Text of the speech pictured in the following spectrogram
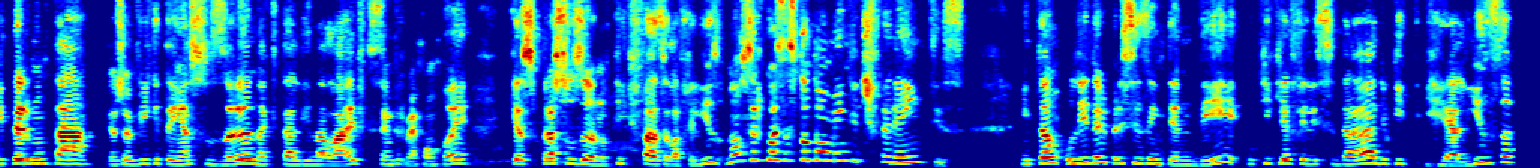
e perguntar, eu já vi que tem a Suzana, que está ali na live, que sempre me acompanha, que é para a Suzana, o que, que faz ela feliz, vão ser coisas totalmente diferentes. Então, o líder precisa entender o que, que é felicidade, o que realiza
